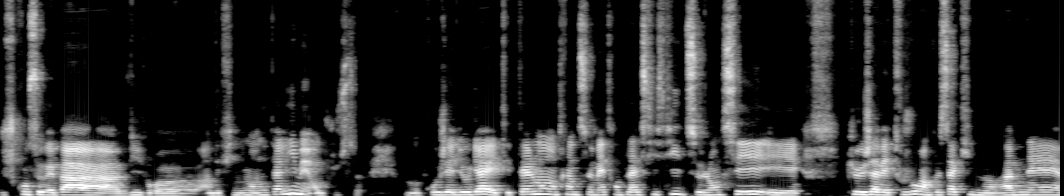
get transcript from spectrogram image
je ne concevais pas vivre euh, indéfiniment en Italie, mais en plus, mon projet yoga était tellement en train de se mettre en place ici, de se lancer, et que j'avais toujours un peu ça qui me ramenait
